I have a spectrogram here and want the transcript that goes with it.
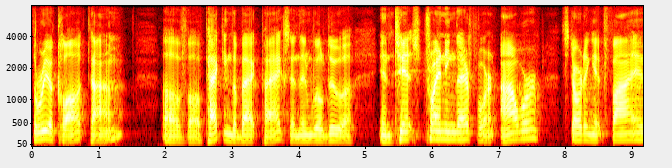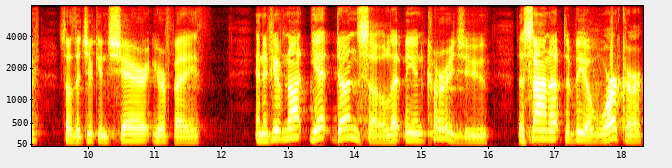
three o'clock time of uh, packing the backpacks, and then we'll do a intense training there for an hour starting at five so that you can share your faith. And if you've not yet done so, let me encourage you to sign up to be a worker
